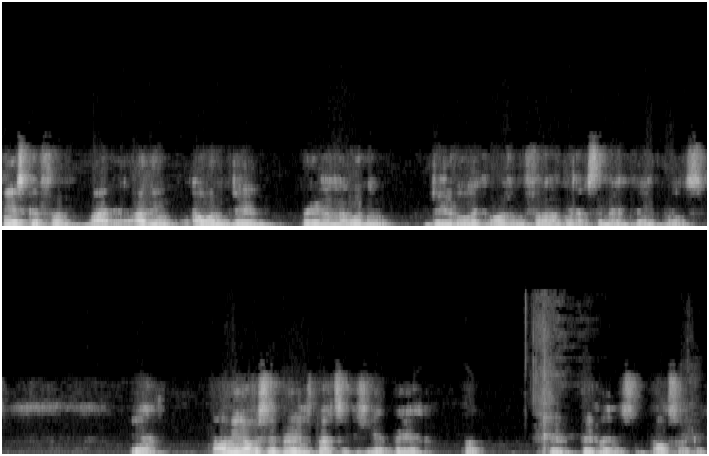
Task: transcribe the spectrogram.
Yeah, it's good fun. I, I think I wouldn't do brewing and I wouldn't doodle if it wasn't fun. I think that's the main thing. It's, yeah. I mean, obviously brewing's better because you get beer, doodling's also good.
